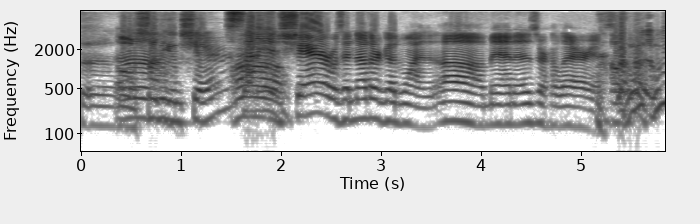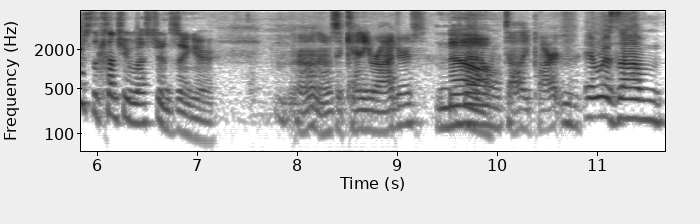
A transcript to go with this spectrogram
uh, oh, Sonny and Cher. Um, Sonny Oh. and Cher was another good one. Oh man, those are hilarious. Oh, who, who's the country western singer? I don't know. Was it Kenny Rogers, No. No. Dolly Parton? It was um,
